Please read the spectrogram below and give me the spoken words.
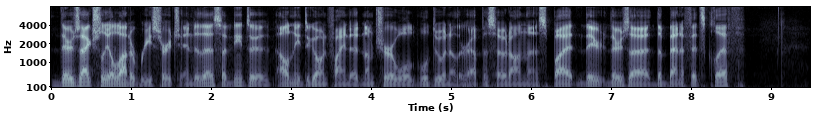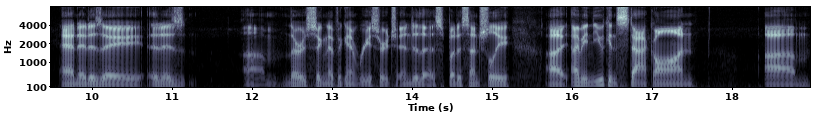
there's actually a lot of research into this. I'd need to I'll need to go and find it and I'm sure we'll we'll do another episode on this. But there there's a the benefits cliff and it is a it is um there's significant research into this, but essentially uh I mean you can stack on um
